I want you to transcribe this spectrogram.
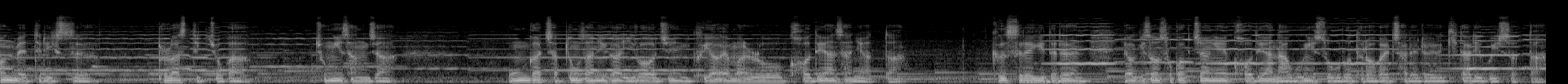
헌 매트릭스, 플라스틱 조각, 종이 상자, 온갖 잡동사니가 이루어진 그야말로 거대한 산이었다. 그 쓰레기들은 여기서 소각장의 거대한 아궁이 속으로 들어갈 차례를 기다리고 있었다.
